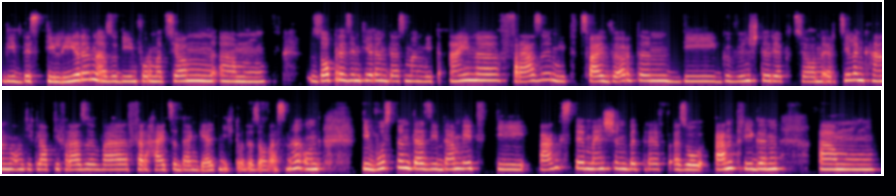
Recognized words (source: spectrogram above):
wie destillieren, also die Informationen ähm, so präsentieren, dass man mit einer Phrase, mit zwei Wörtern die gewünschte Reaktion erzielen kann. Und ich glaube, die Phrase war, verheize dein Geld nicht oder sowas. Ne? Und die wussten, dass sie damit die Angst der Menschen betreffen, also antriggern, ähm,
